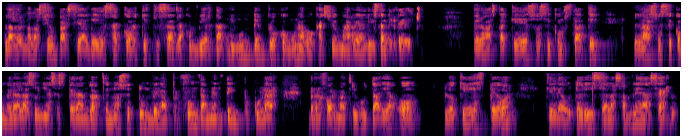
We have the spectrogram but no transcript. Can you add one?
La renovación parcial de esa corte quizás la convierta en un templo con una vocación más realista del derecho. Pero hasta que eso se constate, Lazo se comerá las uñas esperando a que no se tumbe la profundamente impopular reforma tributaria o, lo que es peor, que le autorice a la Asamblea a hacerlo.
